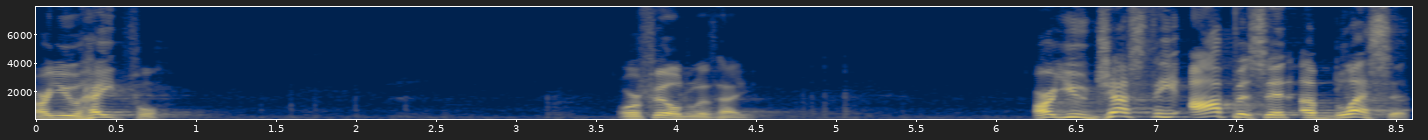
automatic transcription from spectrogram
Are you hateful or filled with hate? Are you just the opposite of blessed?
